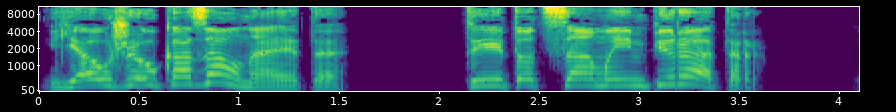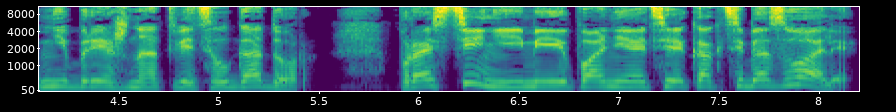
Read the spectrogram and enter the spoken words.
Я уже указал на это. Ты тот самый император, — небрежно ответил Гадор. Прости, не имею понятия, как тебя звали.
